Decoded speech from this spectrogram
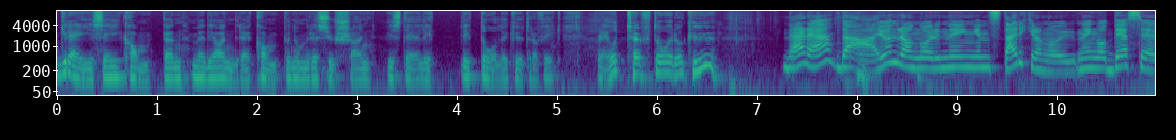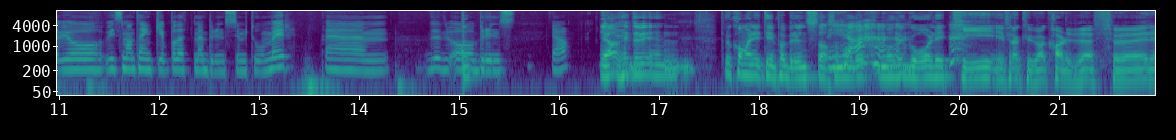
greie seg i kampen med de andre, kampen om ressursene, hvis det er litt, litt dårlig kutrafikk. For det er jo tøft å være ku. Det er det. Det er jo en rangordning, en sterk rangordning, og det ser vi jo hvis man tenker på dette med brunstsymptomer. Um, og brunst... Ja. Ja, tenkte vi, For å komme litt inn på brunst, da, så må, Ja. det, må det gå litt tid fra kua kalve før,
